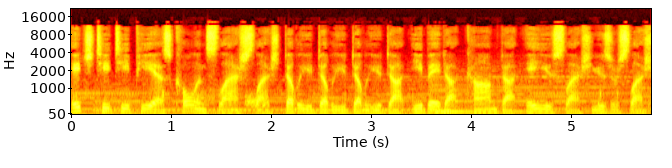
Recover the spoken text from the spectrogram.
https colon slash slash www.ebay.com.au slash user slash.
